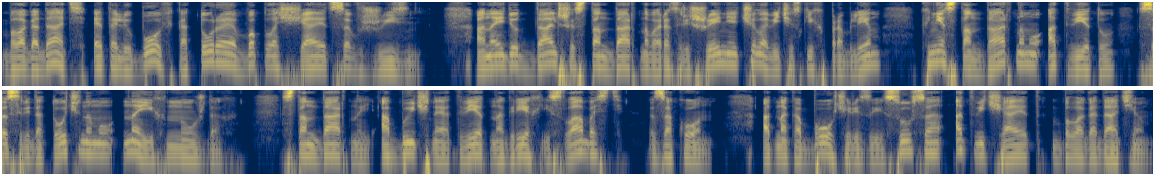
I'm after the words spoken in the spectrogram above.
Благодать — это любовь, которая воплощается в жизнь. Она идет дальше стандартного разрешения человеческих проблем к нестандартному ответу, сосредоточенному на их нуждах. Стандартный, обычный ответ на грех и слабость — закон. Однако Бог через Иисуса отвечает благодатью.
